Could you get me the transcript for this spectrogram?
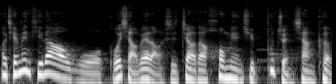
我前面提到，我国小被老师叫到后面去不准上课，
